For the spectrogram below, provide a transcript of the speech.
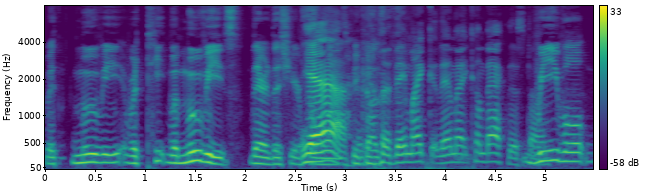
with movie with, t- with movies there this year. For yeah, because they might they might come back this time. we will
